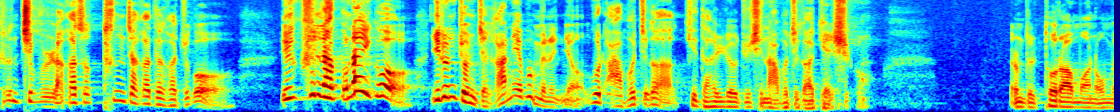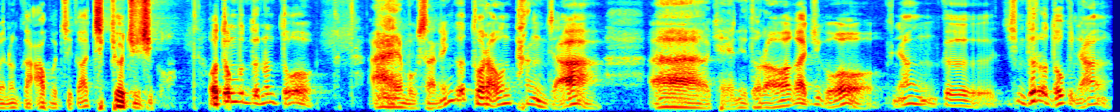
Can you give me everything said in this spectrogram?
그런 집을 나가서 탕자가 돼가지고 이거 큰일 났구나 이거 이런 존재가 아니에 보면은요 그 아버지가 기다려 주신 아버지가 계시고 여러분들 돌아오면 오면은 그 아버지가 지켜주시고 어떤 분들은 또 아이 목사님 그 돌아온 탕자 아 괜히 돌아와 가지고 그냥 그 힘들어도 그냥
